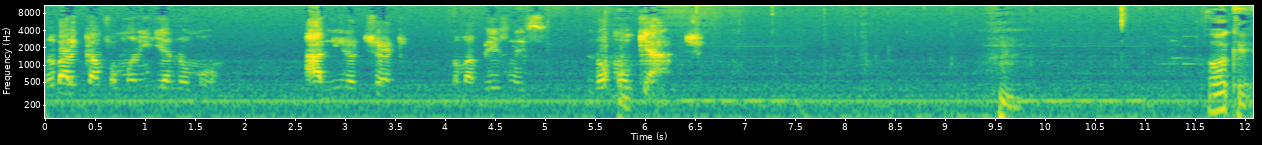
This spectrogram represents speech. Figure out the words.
Nobody come for money here no more. I need a check for my business. No more cash. Okay.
